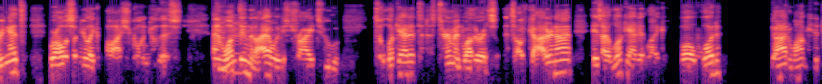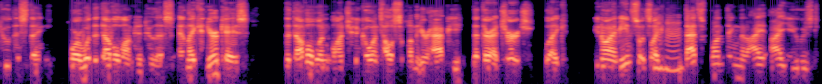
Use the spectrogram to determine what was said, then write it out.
hearing it. Where all of a sudden you're like, oh, I should go and do this. And mm-hmm. one thing mm-hmm. that I always try to to look at it to determine whether it's it's of God or not is I look at it like, well, would God want me to do this thing, or would the devil want me to do this? And like in your case, the devil wouldn't want you to go and tell someone that you're happy that they're at church. Like, you know what I mean? So it's like mm-hmm. that's one thing that I I used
